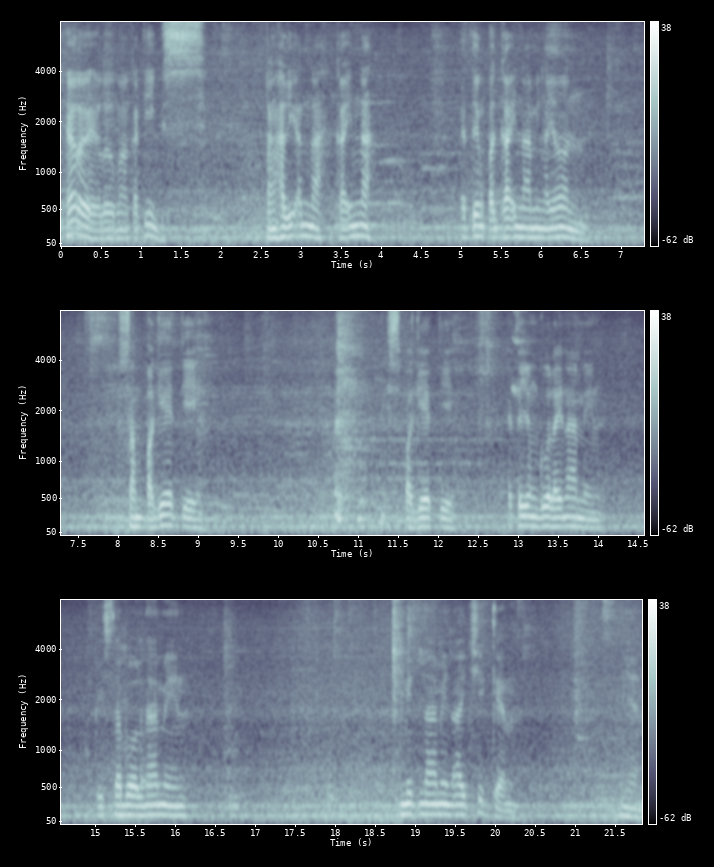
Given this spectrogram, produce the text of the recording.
Hello, hello mga katigs. Tanghalian na, kain na. Ito yung pagkain namin ngayon. Sampageti. Spaghetti. Ito yung gulay namin. Pista ball namin. Meat namin ay chicken. Yan.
